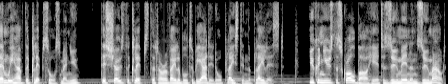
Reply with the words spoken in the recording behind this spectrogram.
Then we have the clip source menu. This shows the clips that are available to be added or placed in the playlist. You can use the scroll bar here to zoom in and zoom out,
